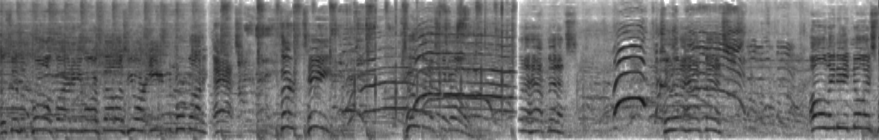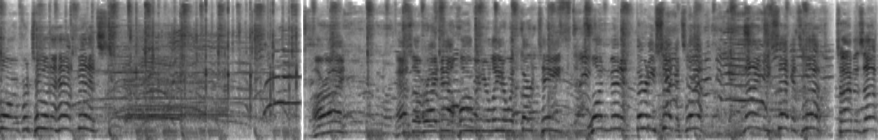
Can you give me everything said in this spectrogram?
This isn't anymore, fellas. You are eating for money. At 13. Two minutes to go. Two and a half minutes. Two and a half minutes. Only need noise for him for two and a half minutes. All right. As of right now, Palmer, your leader with 13. One minute, 30 seconds left. 90 seconds left. Time is up.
